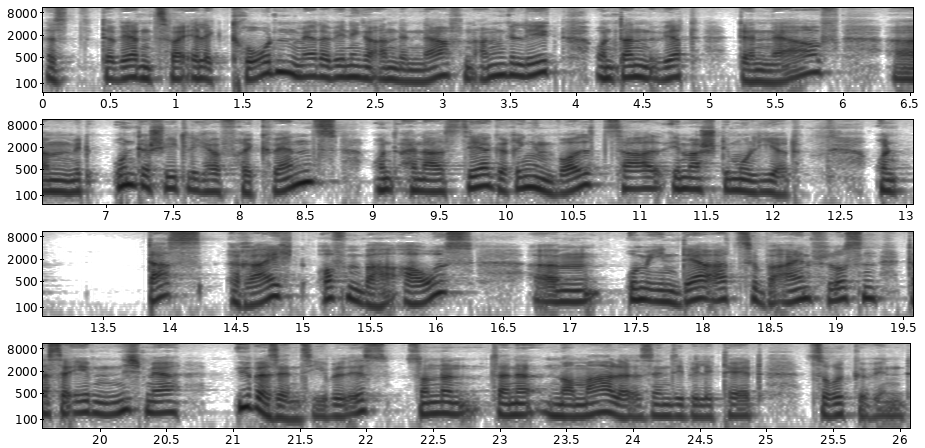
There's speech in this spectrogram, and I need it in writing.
Es, da werden zwei Elektroden mehr oder weniger an den Nerven angelegt und dann wird der Nerv ähm, mit unterschiedlicher Frequenz und einer sehr geringen Voltzahl immer stimuliert. Und das reicht offenbar aus, ähm, um ihn derart zu beeinflussen, dass er eben nicht mehr übersensibel ist, sondern seine normale Sensibilität zurückgewinnt.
